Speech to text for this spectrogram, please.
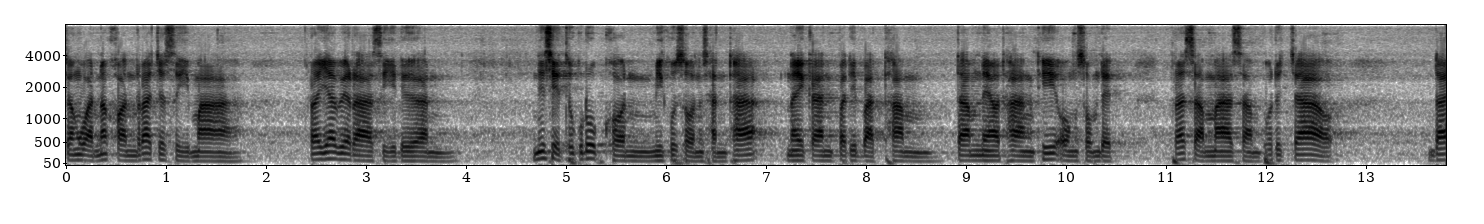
จังหวัดนครราชสีมา ระยะเวลาสี่เดือน นิสิตทุกรูปคนมีกุศลฉันทะในการปฏิบัติธรรม ตามแนวทางที่องค์สมเด็จพระสัมมาสัมพุทธเจ้า ได้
